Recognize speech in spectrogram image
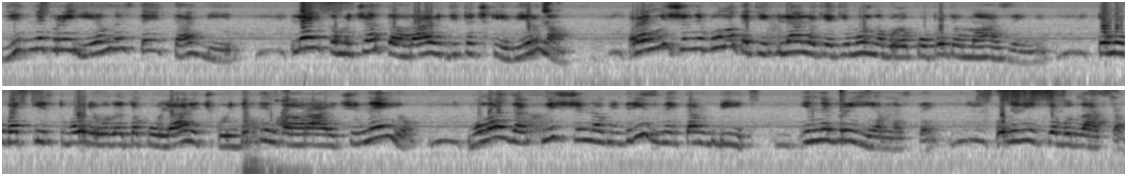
від неприємностей та бід. Ляльками часто грають діточки, вірно? Раніше не було таких ляльок, які можна було купити в магазині. Тому батьки створювали таку лялечку, і дитинка, граючи нею, була захищена від різних там бід і неприємностей. Подивіться, будь ласка,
